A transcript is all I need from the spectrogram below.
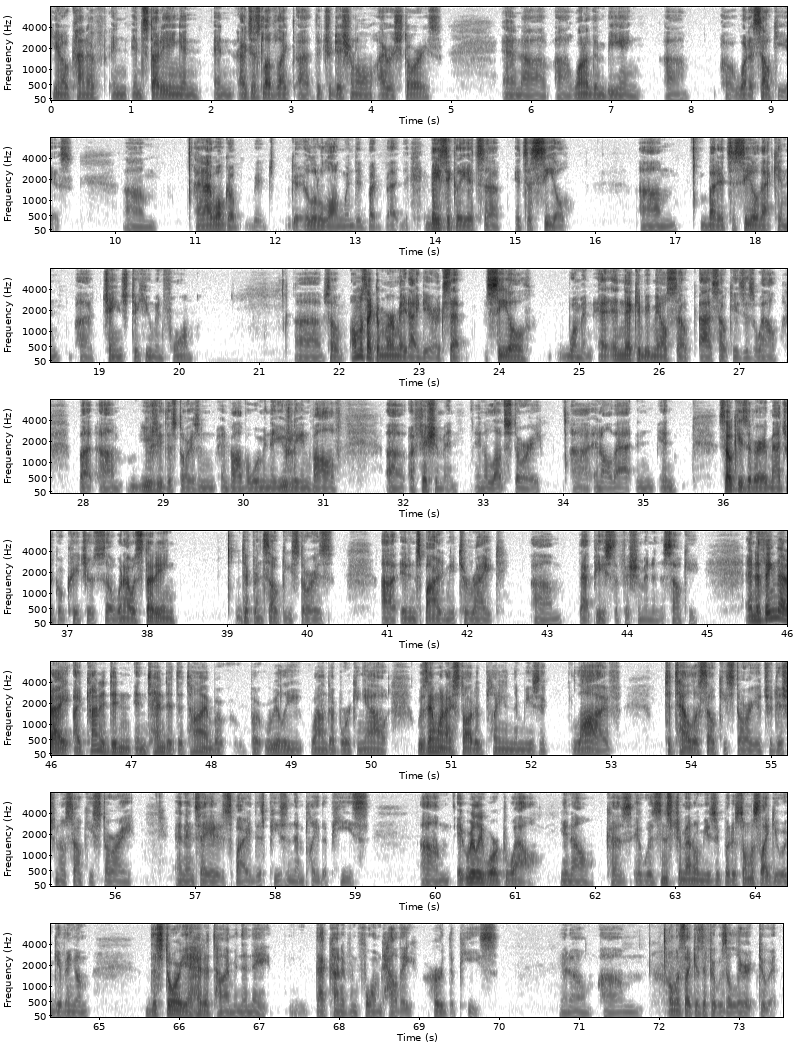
you know kind of in in studying and and i just love like uh, the traditional irish stories. And uh, uh one of them being uh, what a selkie is. Um and i won't go a little long-winded but uh, basically it's a it's a seal. Um but it's a seal that can uh, change to human form. Uh, so almost like a mermaid idea except seal woman and, and there can be male so, uh, selkies as well but um, usually the stories in, involve a woman. They usually involve uh, a fisherman and a love story and all that and and selkies are very magical creatures so when i was studying different selkie stories uh, it inspired me to write um, that piece the fisherman and the selkie. And the thing that i, I kind of didn't intend at the time but but really wound up working out was then when i started playing the music live to tell a selkie story a traditional selkie story and then say it inspired this piece and then play the piece. Um, it really worked well you know because it was instrumental music but it's almost like you were giving them the story ahead of time and then they that kind of informed how they heard the piece you know um, almost like as if it was a lyric to it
